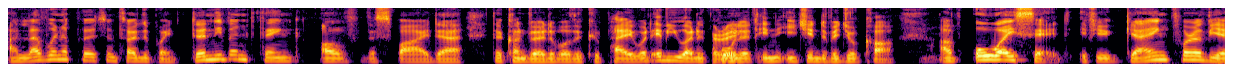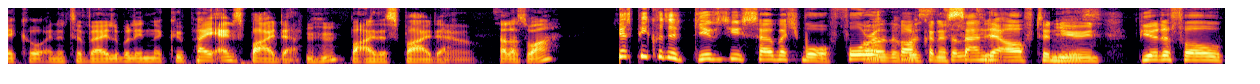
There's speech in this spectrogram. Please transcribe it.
I love when a person throws the point. Don't even think of the spider, the convertible, the coupe, whatever you want to call it in each individual car. I've always said if you're going for a vehicle and it's available in the coupe and spider, Mm-hmm. buy the spider. Yeah. Tell us why? Just because it gives you so much more. Four Oh, the o'clock on a. Sunday afternoon, Yes. beautiful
